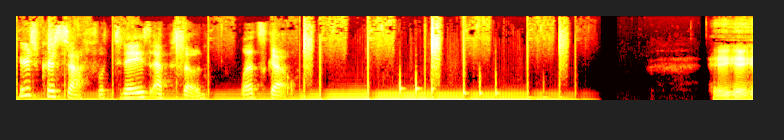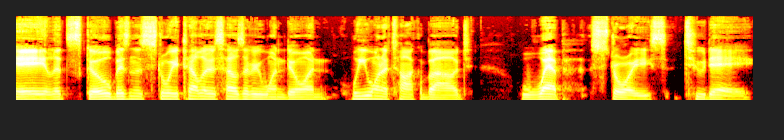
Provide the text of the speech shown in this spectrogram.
Here's Christoph with today's episode. Let's go. Hey, hey, hey, let's go, business storytellers. How's everyone doing? We want to talk about web stories today,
